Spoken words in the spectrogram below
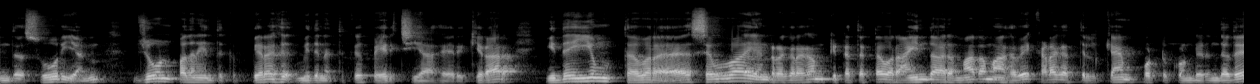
இந்த சூரியன் ஜூன் பதினைந்துக்கு பிறகு மிதுனத்துக்கு பயிற்சியாக இருக்கிறார். இதையும் தவிர செவ்வாய் என்ற கிரகம் கிட்டத்தட்ட ஒரு ஐந்தாறு மாதமாகவே கடகத்தில் கேம்ப் போட்டு கொண்டிருந்தது.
